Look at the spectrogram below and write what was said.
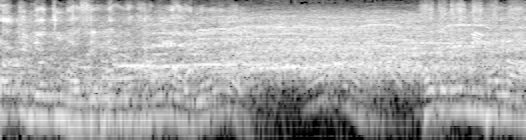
รักคิมยอนจุงขอเสียงดังสักครั้งหน่อยเด้อเขาจะได้มีพลัง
